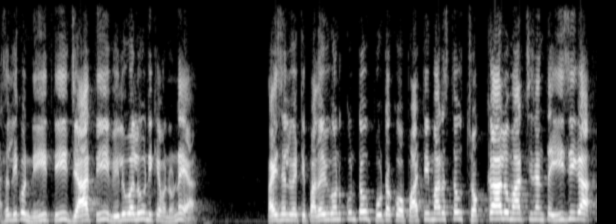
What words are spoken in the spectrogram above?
అసలు నీకు నీతి జాతి విలువలు నీకేమైనా ఉన్నాయా? పైసలు పెట్టి పదవి కొనుక్కుంటావు పూటకో పార్టీ మారుస్తావు చొక్కాలు మార్చినంత ఈజీగా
